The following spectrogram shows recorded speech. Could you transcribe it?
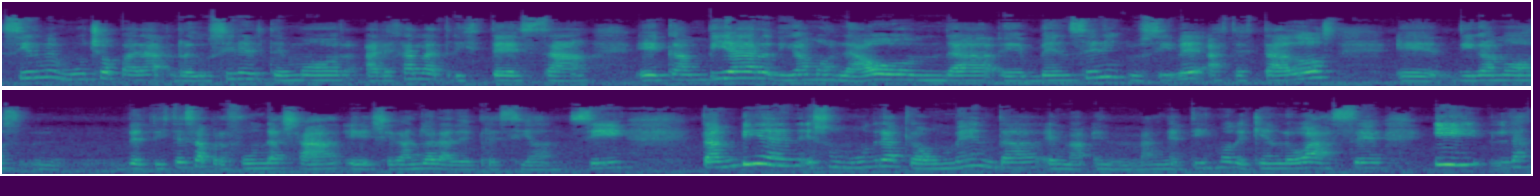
sirve mucho para reducir el temor, alejar la tristeza, eh, cambiar, digamos, la onda, eh, vencer inclusive hasta estados, eh, digamos, de tristeza profunda ya llegando a la depresión, ¿sí? También es un mudra que aumenta el, magnetismo de quien lo hace y las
